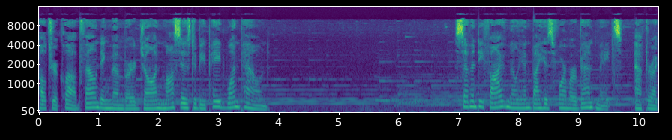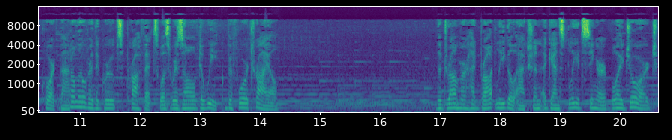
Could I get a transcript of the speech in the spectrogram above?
Culture Club founding member Jon Moss is to be paid £1. 75 million by his former bandmates, after a court battle over the group's profits was resolved a week before trial. The drummer had brought legal action against lead singer Boy George,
